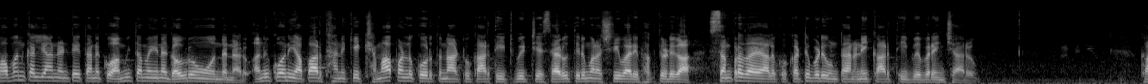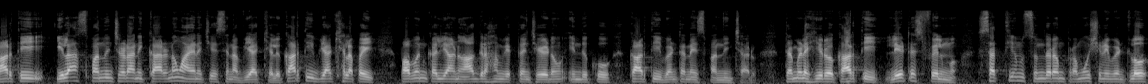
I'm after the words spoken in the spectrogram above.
పవన్ కళ్యాణ్ అంటే తనకు అమితమైన గౌరవం ఉందన్నారు. అనుకోని అపార్థానికి క్షమాపణలు కోరుతున్నట్టు కార్తీ ట్వీట్ చేశారు. తిరుమల శ్రీవారి భక్తుడిగా సంప్రదాయాలకు కట్టుబడి ఉంటానని కార్తీ వివరించారు. కార్తీ ఇలా స్పందించడానికి కారణం ఆయన చేసిన వ్యాఖ్యలు. కార్తీ వ్యాఖ్యలపై పవన్ కళ్యాణ్ ఆగ్రహం వ్యక్తం చేయడం ఇందుకు కార్తీ వెంటనే స్పందించారు. తమిళ hero Karthi latest film Satyam Sundaram promotion ఈవెంట్లో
